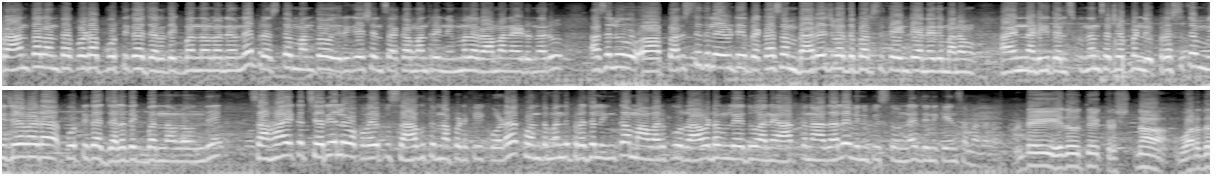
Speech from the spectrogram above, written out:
ప్రాంతాలంతా కూడా పూర్తిగా జల దిగ్బంధంలోనే ఉన్నాయి. ప్రస్తుతం మనతో ఇరిగేషన్ శాఖ మంత్రి నిమ్మల రామానాయుడు ఉన్నారు. అసలు ఆ, పరిస్థితులు ఏమిటి? ప్రకాశం బ్యారేజ్ వద్ద పరిస్థితి ఏంటి అనేది మనం ఆయన్ని అడిగి తెలుసుకుందాం. సార్ చెప్పండి. ప్రస్తుతం విజయవాడ పూర్తిగా జల దిగ్బంధంలో ఉంది. సహాయక చర్యలు ఒకవైపు సాగుతున్నప్పటికీ కూడా కొంతమంది ప్రజలు ఇంకా మా వరకు రావడం లేదు అనే ఆర్తనాదాలే వినిపిస్తున్నాయి. దీనికి ఏం సమాధానం? అంటే ఏదైతే కృష్ణ వరద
